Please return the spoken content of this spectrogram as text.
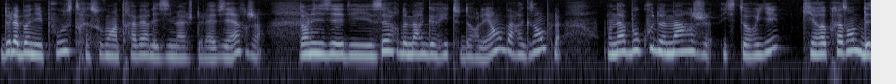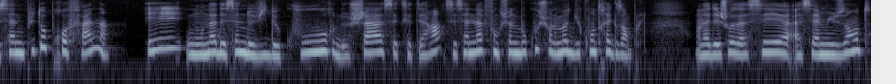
de la bonne épouse, très souvent à travers les images de la Vierge. Dans les, les heures de Marguerite d'Orléans, par exemple, on a beaucoup de marges historiées qui représentent des scènes plutôt profanes, et où on a des scènes de vie de cour, de chasse, etc. Ces scènes-là fonctionnent beaucoup sur le mode du contre-exemple on a des choses assez, assez amusantes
